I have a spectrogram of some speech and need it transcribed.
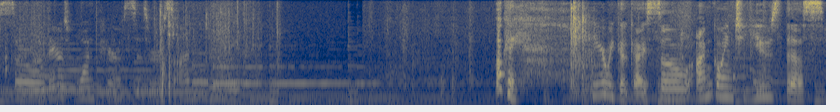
so there's one pair of scissors, I believe. Okay, here we go guys. So I'm going to use this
